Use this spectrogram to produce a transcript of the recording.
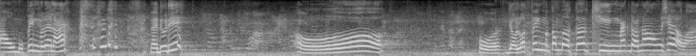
เอาหมูปิ้งมาด้วยนะ ไหนดูดิ โอ้โห เดี๋ยวรถซิ่งมันต้องเบอร์เกอร์คิงแมคโดนัลล์ไม่ใช่เหรอวะ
